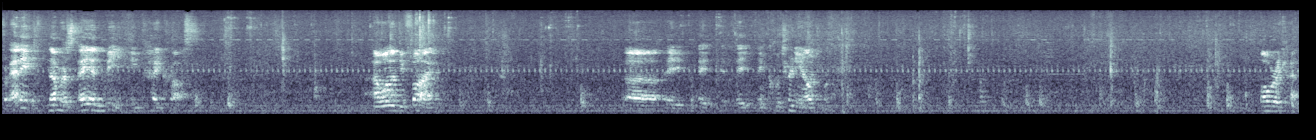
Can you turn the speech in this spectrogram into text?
for any numbers a and b in K cross, I want to define uh, a, a, a, a quaternion algebra. Over K.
